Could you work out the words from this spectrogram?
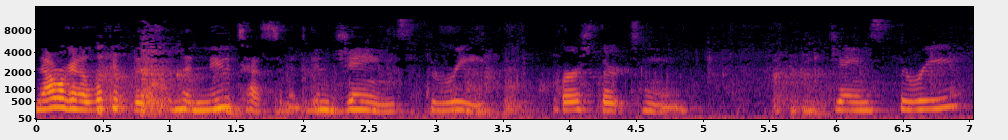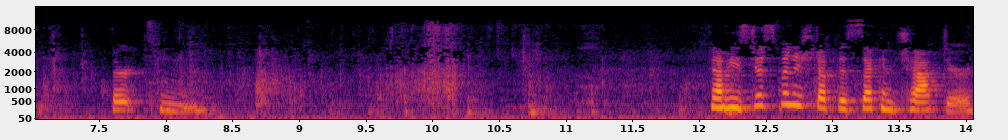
Now we're going to look at this in the New Testament, in James 3, verse 13. James 3, 13. Now he's just finished up the second chapter,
